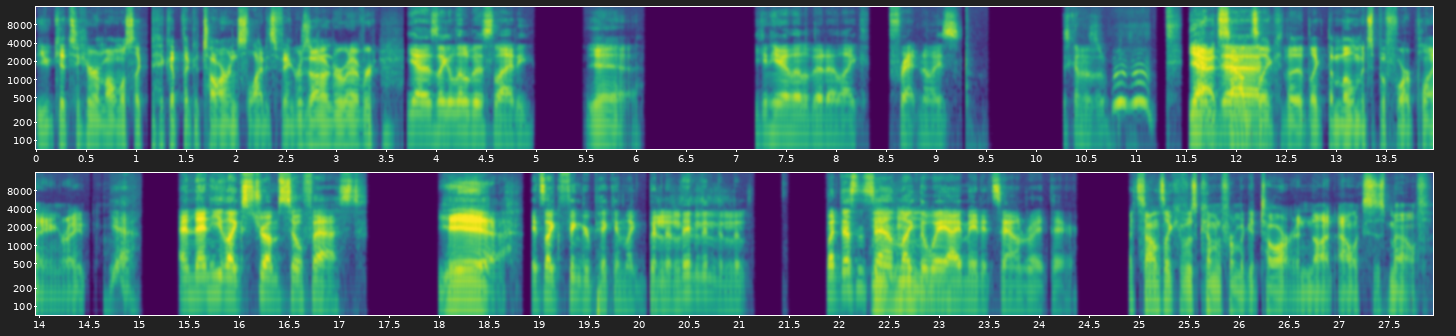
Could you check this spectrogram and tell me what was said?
you get to hear him almost, like, pick up the guitar and slide his fingers on it or whatever? Yeah, there's like a little bit of slidey. Yeah. You can hear a little bit of like fret noise. Just kind of. Yeah, And, it sounds uh, like the like the moments before playing, right? Yeah. And then he like strums so fast. Yeah. It's like finger picking, like. But it doesn't sound like the way Mhm. I made it sound right there. It sounds like it was coming from a guitar and not Alex's mouth.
